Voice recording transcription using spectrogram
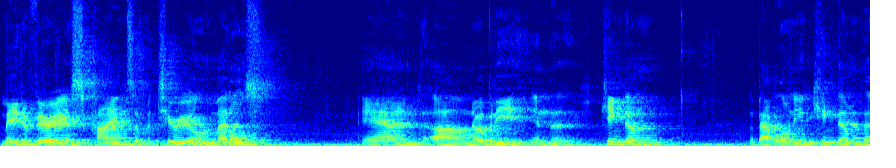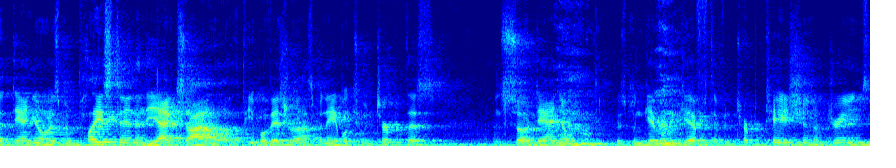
made of various kinds of material and metals. And uh, nobody in the kingdom, the Babylonian kingdom that Daniel has been placed in, and the exile of the people of Israel, has been able to interpret this. And so Daniel has been given the gift of interpretation of dreams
